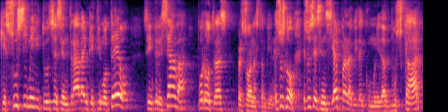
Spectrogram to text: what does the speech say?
que su similitud se centraba en que Timoteo se interesaba por otras personas también. Eso es, lo, eso es esencial para la vida en comunidad, buscar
